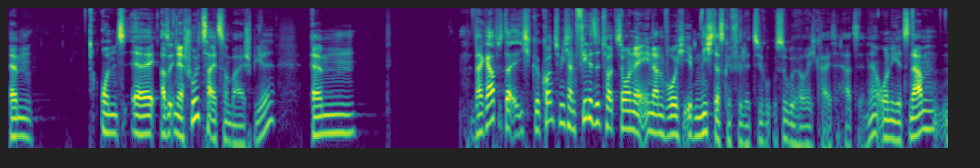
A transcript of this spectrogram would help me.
Ähm, und äh, also in der Schulzeit zum Beispiel, ähm, da gab es, da, ich konnte mich an viele Situationen erinnern, wo ich eben nicht das Gefühl der Zu- Zugehörigkeit hatte, ne? ohne jetzt Namen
